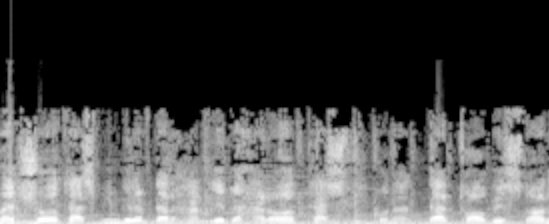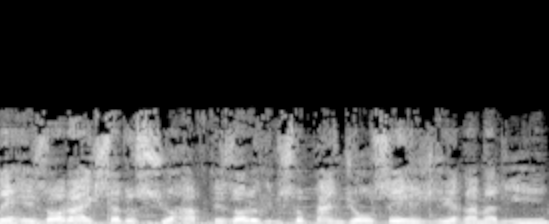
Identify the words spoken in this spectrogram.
محمد شاه تصمیم گرفت در حمله به هرات تسلیح کنند در تابستان 1837 1253 هجری قمری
